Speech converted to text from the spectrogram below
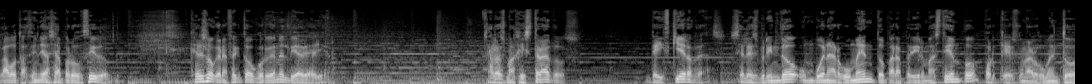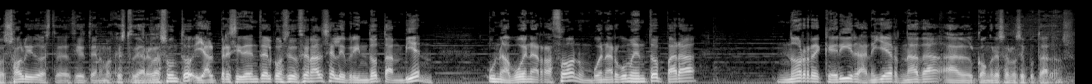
la votación ya se ha producido. ¿Qué es lo que en efecto ocurrió en el día de ayer? A los magistrados de izquierdas se les brindó un buen argumento para pedir más tiempo, porque es un argumento sólido, es decir, tenemos que estudiar el asunto, y al presidente del Constitucional se le brindó también una buena razón, un buen argumento para no requerir ayer nada al Congreso de los Diputados,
